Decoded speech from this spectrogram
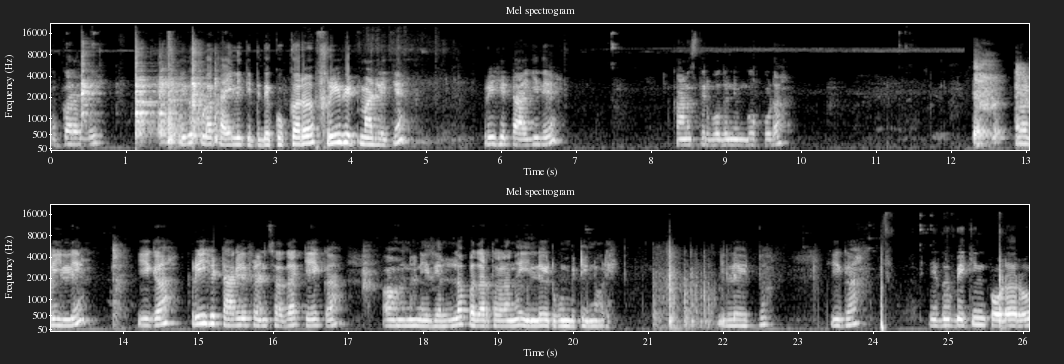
ಕುಕ್ಕರಲ್ಲಿ ಇದು ಕೂಡ ಕಾಯ್ಲಿಕ್ಕೆ ಇಟ್ಟಿದೆ. ಕುಕ್ಕರ್ ಫ್ರೀ ಹಿಟ್ ಮಾಡಲಿಕ್ಕೆ ಫ್ರೀ ಹಿಟ್ ಆಗಿದೆ. ಕಾಣಿಸ್ತಿರ್ಬೋದು ನಿಮಗೂ ಕೂಡ. ನೋಡಿ ಇಲ್ಲಿ ಈಗ ಪ್ರೀ ಹಿಟ್ ಆಗಲಿ ಫ್ರೆಂಡ್ಸ್, ಅದ ಕೇಕ. ನಾನು ಇದೆಲ್ಲ ಪದಾರ್ಥಗಳನ್ನು ಇಲ್ಲೇ ಇಟ್ಕೊಂಡ್ಬಿಟ್ಟಿನಿ ನೋಡಿ. ಇಲ್ಲೇ ಇಟ್ಟು ಈಗ ಇದು ಬೇಕಿಂಗ್ ಪೌಡರು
